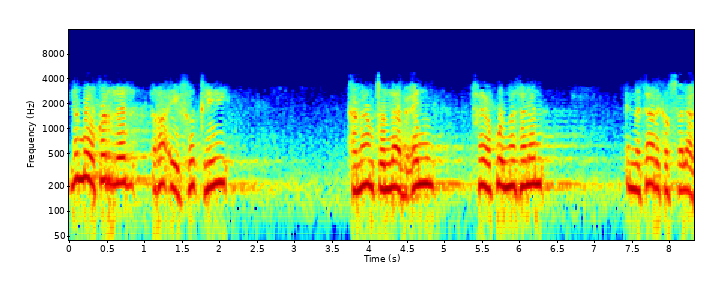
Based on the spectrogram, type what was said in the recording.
لما يقرر رأي فقهي أمام طلاب علم فيقول مثلا إن تارك الصلاة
